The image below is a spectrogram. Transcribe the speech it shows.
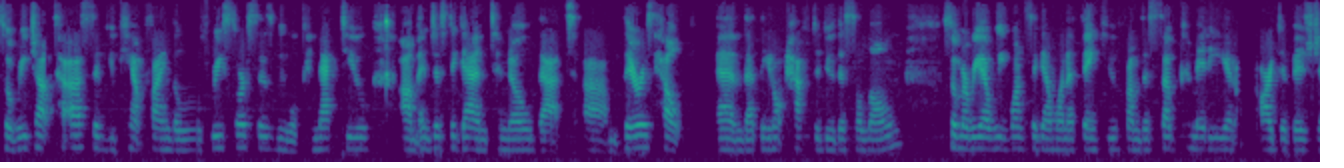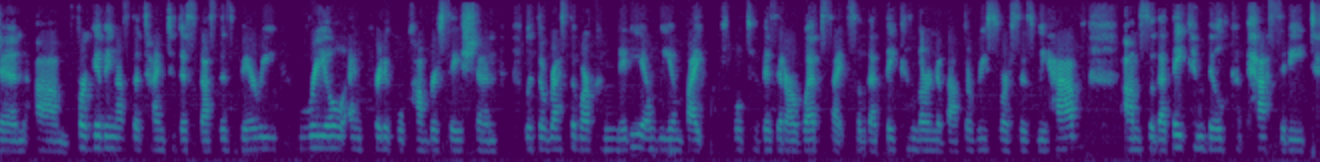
So reach out to us if you can't find those resources. We will connect you. Um, and just again, to know that um, there is help and that they don't have to do this alone. So, Maria, we once again want to thank you from the subcommittee and our division um, for giving us the time to discuss this very real and critical conversation with the rest of our committee. And we invite people to visit our website so that they can learn about the resources we have, um, so that they can build capacity to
